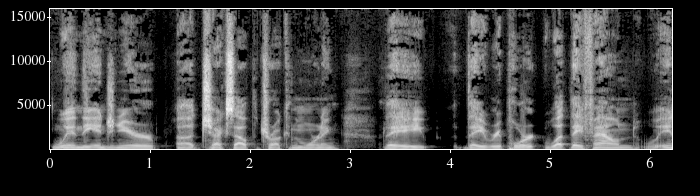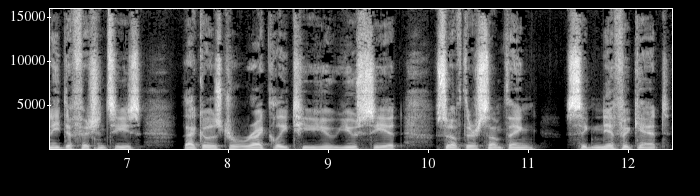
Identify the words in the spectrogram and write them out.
when the engineer uh, checks out the truck in the morning, they they report what they found, any deficiencies. that goes directly to you. You see it. So if there's something significant,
